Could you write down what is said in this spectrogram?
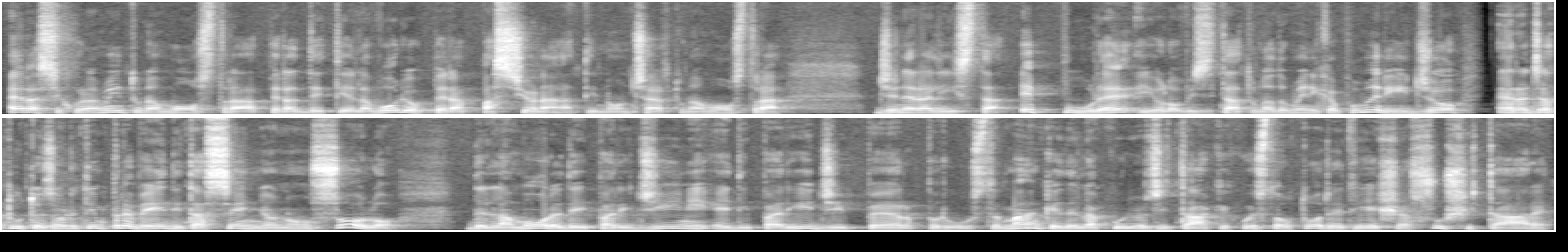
Era sicuramente una mostra per addetti ai lavori o per appassionati, non certo una mostra generalista, eppure io l'ho visitato una domenica pomeriggio, era già tutto esaurito in prevendita, segno non solo dell'amore dei parigini e di Parigi per Proust, ma anche della curiosità che questo autore riesce a suscitare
